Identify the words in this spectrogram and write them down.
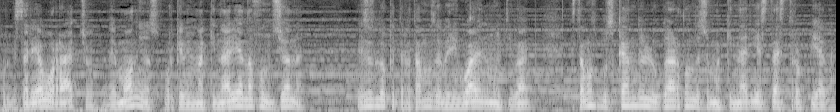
Porque estaría borracho. Demonios, porque mi maquinaria no funciona. Eso es lo que tratamos de averiguar en Multivac. Estamos buscando el lugar donde su maquinaria está estropeada.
